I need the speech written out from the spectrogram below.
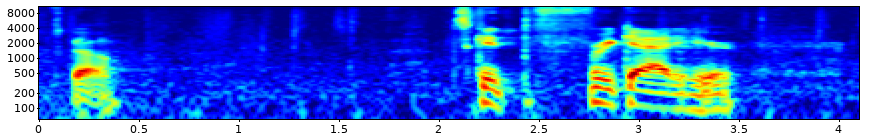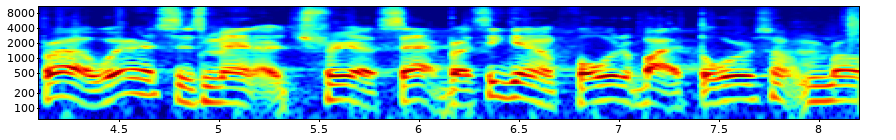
Let's go. Let's get the freak out of here. Bro, where is this man Atreus at, bro? Is he getting folded by Thor or something, bro?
